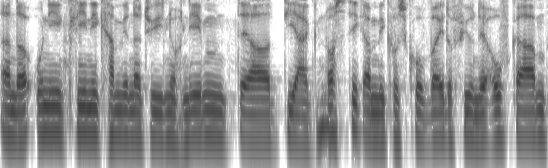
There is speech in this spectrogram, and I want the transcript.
An der Uniklinik haben wir natürlich noch neben der Diagnostik am Mikroskop weiterführende Aufgaben.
